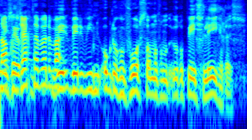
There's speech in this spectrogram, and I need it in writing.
dat gezegd hebben. Maar... Weet, weet wie ook nog een voorstander van het Europese leger is?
